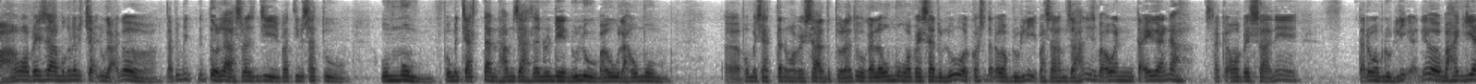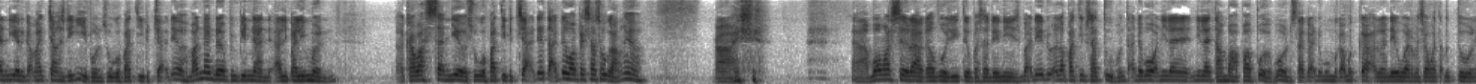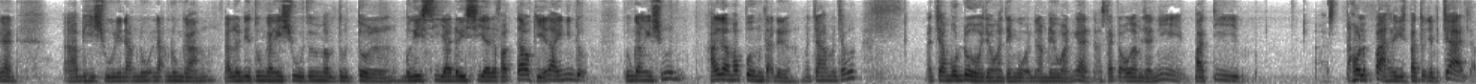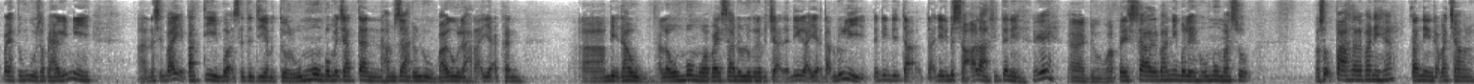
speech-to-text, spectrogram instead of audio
Ah, Wan Faisal pun kena pecat juga ke? Tapi betul lah strategi Parti Bersatu. Umum pemecatan Hamzah Zainuddin dulu barulah umum uh, pemecatan Wan Faisal. Betul lah tu. Kalau umum Wan Faisal dulu, aku rasa tak ada orang peduli pasal Hamzah ni sebab orang tak heran dah. Setakat Wan Faisal ni tak ada orang peduli kat dia. Bahagian dia dekat macang sendiri pun suruh parti pecat dia. Mana ada pimpinan ahli parlimen uh, kawasan dia suruh parti pecat dia. Tak ada Wan Faisal seorang je. Ah, ha, buang masa lah cover cerita pasal dia ni. Sebab dia duduk dalam parti bersatu pun tak ada bawa nilai nilai tambah apa-apa pun. Setakat dia pun mekak-mekak dalam dewan macam orang tak betul kan. Ha, habis isu dia nak, menung, nak menunggang. Kalau dia tunggang isu tu memang betul-betul berisi, ada isi, ada fakta. Okey lah, ini duk tunggang isu haram apa pun tak ada. Macam macam apa? Macam bodoh je orang tengok dalam dewan kan. Setakat orang macam ni, parti tahun lepas lagi sepatutnya pecat tak payah tunggu sampai hari ni. Ha, nasib baik parti buat strategi yang betul. Umum pemecatan Hamzah dulu barulah rakyat akan uh, ambil tahu. Kalau umum Wan Faisal dulu kena pecat jadi rakyat tak peduli. Jadi dia tak tak jadi besar lah cerita ni. Okay? aduh Wan Faisal lepas ni boleh umum masuk masuk PAS lah lepas ni ha? tanding kat macang tu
